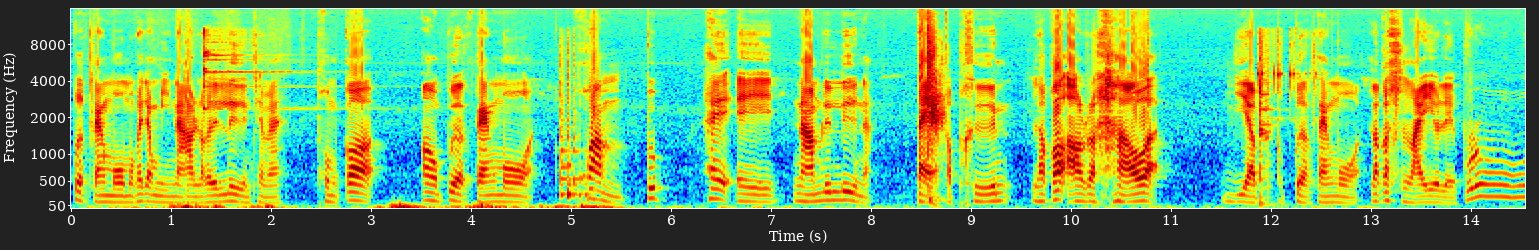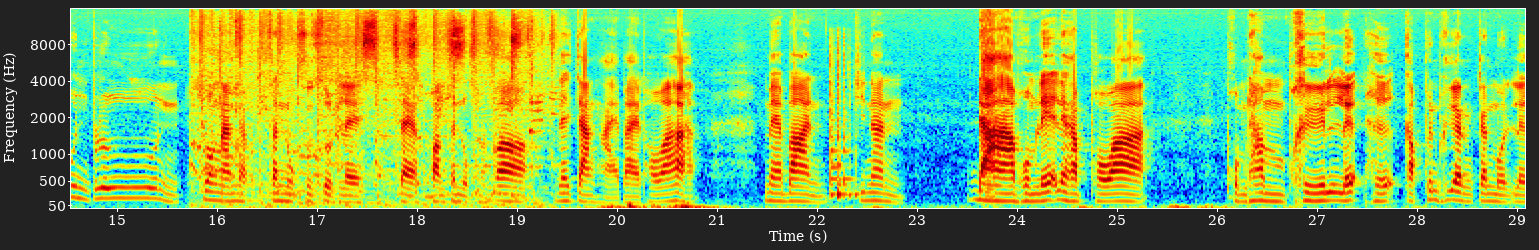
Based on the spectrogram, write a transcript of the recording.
เปลือกแตงโมมันก็ยังมีน้ำแล้วก็ลื่นใช่ไหมผมก็เอาเปลือกแตงโมคว่ำปุ๊บให้ไอ้น้ำลื่นๆอะแตกกับพื้น แล้วก็เอาเท้าอะ เหยียบกับเปลือกแตงโม แล้วก็สไลด์อยู่เลย ปรูนปรูนช่วงนั้นแบบสนุกสุดๆเลย แต่ความสนุกมันก็ได้จางหายไป เพราะว่าแม่บ้านที่นั่นด่าผมเละเลยครับ เพราะว่าผมทำพื้นเลอะเทอะกับเพื่อนๆกันหมดเล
